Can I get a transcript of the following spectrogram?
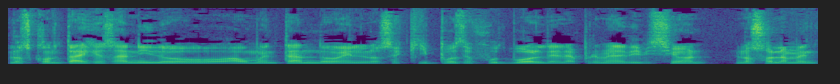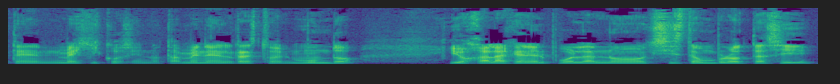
Los contagios han ido aumentando en los equipos de fútbol de la primera división, no solamente en México sino también en el resto del mundo y ojalá que en el Puebla no exista un brote así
